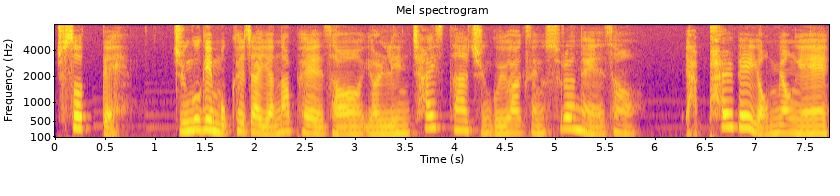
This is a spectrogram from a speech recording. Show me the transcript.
추석 때 중국인 목회자 연합회에서 열린 차이스타 중국 유학생 수련회에서 약 800여 명의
